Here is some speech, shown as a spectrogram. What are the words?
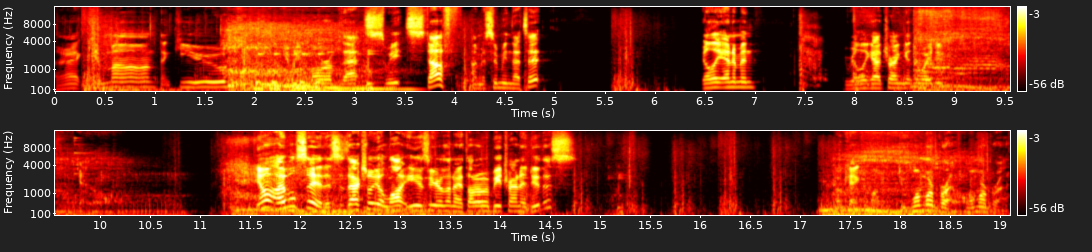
All right. Come on. Thank you. Give me more of that sweet stuff. I'm assuming that's it. Really, Enderman? You really gotta try and get in the way, dude? Okay. You know, I will say, this is actually a lot easier than I thought it would be trying to do this. Okay, come on. Do one more breath. One more breath.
